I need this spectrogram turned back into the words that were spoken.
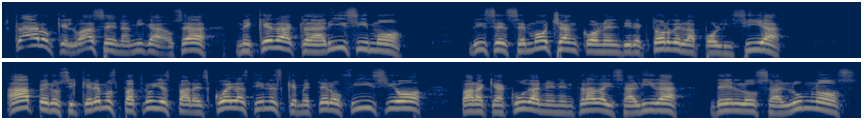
Pues claro que lo hacen, amiga. O sea, me queda clarísimo. Dice, se mochan con el director de la policía. Ah, pero si queremos patrullas para escuelas, tienes que meter oficio para que acudan en entrada y salida de los alumnos.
